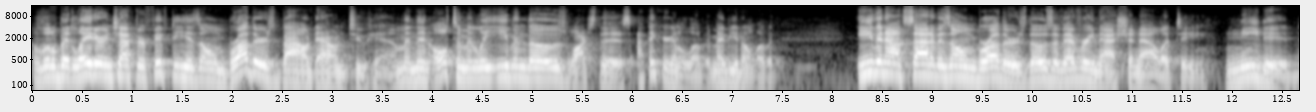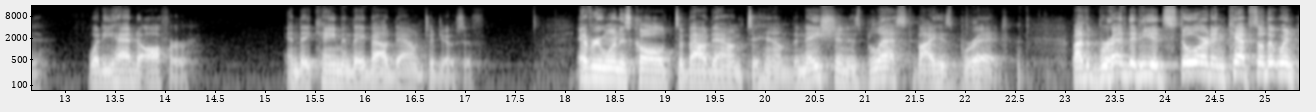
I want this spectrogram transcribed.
a little bit later in chapter 50, his own brothers bow down to him. And then ultimately, even those, watch this, I think you're going to love it. Maybe you don't love it. Even outside of his own brothers, those of every nationality needed what he had to offer. And they came and they bowed down to Joseph. Everyone is called to bow down to him. The nation is blessed by his bread. by the bread that he had stored and kept, so that when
